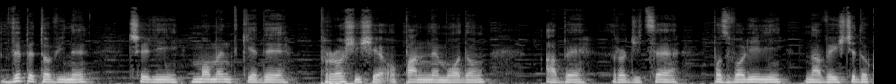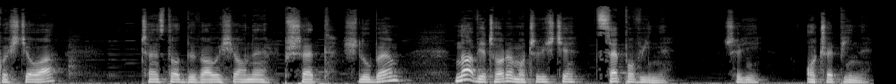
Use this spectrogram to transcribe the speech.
wypytowiny, czyli moment, kiedy prosi się o pannę młodą, aby rodzice pozwolili na wyjście do kościoła. Często odbywały się one przed ślubem, no a wieczorem oczywiście cepowiny, czyli oczepiny.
